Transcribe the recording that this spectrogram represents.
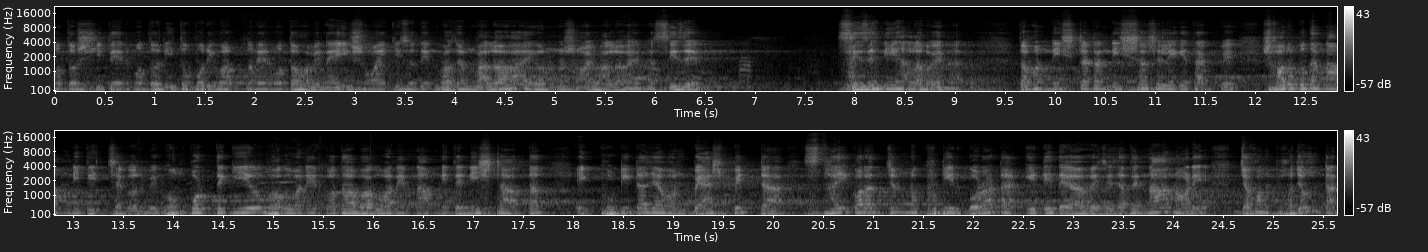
মতো, শীতের মতো, ঋতু পরিবর্তনের মতো হবে না। এই সময় কিছুদিন ভজন ভালো হয়, অন্য সময় ভালো হয় না। সিজন। সিজনিয়াল হবে না। তখন নিষ্ঠাটা নিঃশ্বাসে লেগে থাকবে। সর্বদা নাম নিতে ইচ্ছা করবে। ঘুম পড়তে গিয়েও ভগবানের কথা, ভগবানের নাম নিতে নিষ্ঠা, অর্থাৎ এই খুঁটিটা যেমন ব্যাসপিঠটা স্থায়ী করার জন্য খুঁটির গোড়াটা এটে দেওয়া হয়েছে, যাতে না নড়ে, যখন ভজনটা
